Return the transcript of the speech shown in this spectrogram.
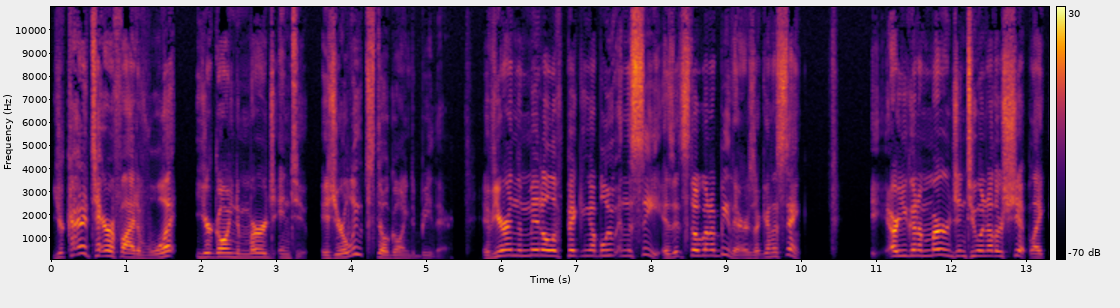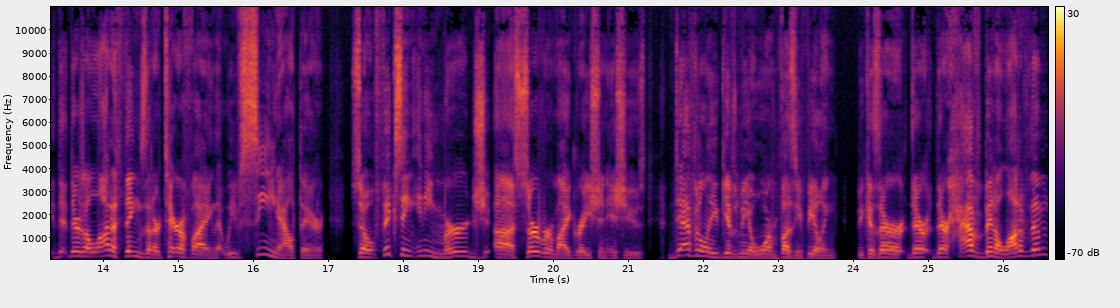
you're kind of terrified of what you're going to merge into. Is your loot still going to be there? If you're in the middle of picking up loot in the sea, is it still going to be there? Is it going to sink? Are you going to merge into another ship? Like, th- there's a lot of things that are terrifying that we've seen out there. So, fixing any merge uh, server migration issues definitely gives me a warm, fuzzy feeling because there, there, there have been a lot of them,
